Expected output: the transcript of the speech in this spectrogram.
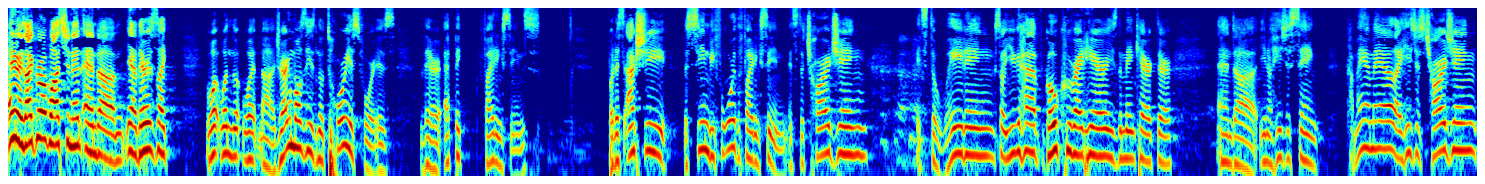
anyways, I grew up watching it, and um, yeah, there is like what what, what uh, Dragon Ball Z is notorious for is their epic fighting scenes. But it's actually the scene before the fighting scene. It's the charging, it's the waiting. So you have Goku right here. He's the main character, and uh, you know he's just saying Kamehameha, like he's just charging.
